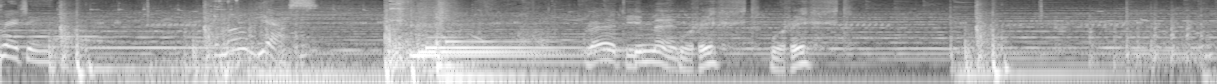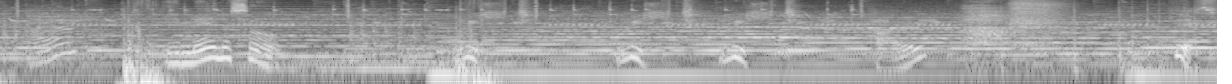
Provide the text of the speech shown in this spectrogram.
Ready. Command. Yes. Ready. Amen. Recht. Recht. Heil. Imene so. Richt. Richt. Richt. Heil. Yes.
